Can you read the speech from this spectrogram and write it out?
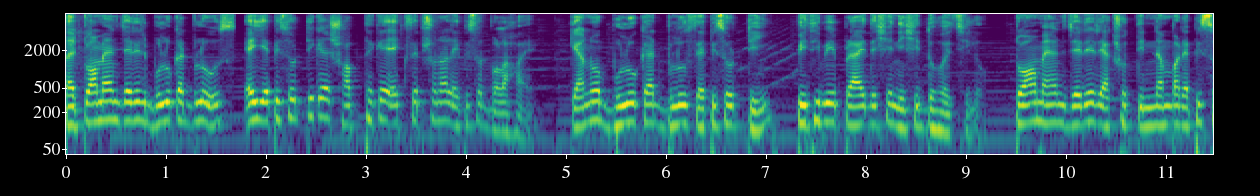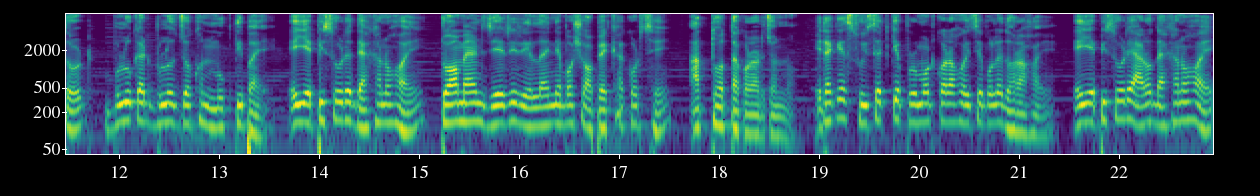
তাই টম অ্যান্ড জেরির ব্লু ক্যাট ব্লুস এই এপিসোডটিকে সব থেকে এক্সেপশনাল এপিসোড বলা হয়। কেন ব্লু ক্যাট ব্লুস এপিসোডটি পৃথিবীর প্রায় দেশে নিষিদ্ধ হয়েছিল? টম অ্যান্ড জেরির একশো তিন নম্বর এপিসোড, ব্লু ক্যাট ব্লু যখন মুক্তি পায়, এই এপিসোডে দেখানো হয় টম অ্যান্ড জেরি রেললাইনে বসে অপেক্ষা করছে আত্মহত্যা করার জন্য। এটাকে সুইসাইডকে প্রমোট করা হয়েছে বলে ধরা হয়। এই এপিসোডে আরও দেখানো হয়,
